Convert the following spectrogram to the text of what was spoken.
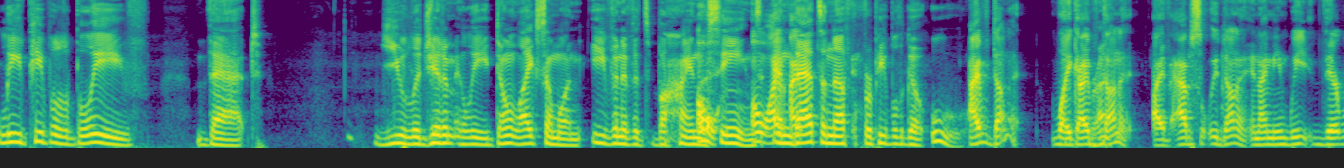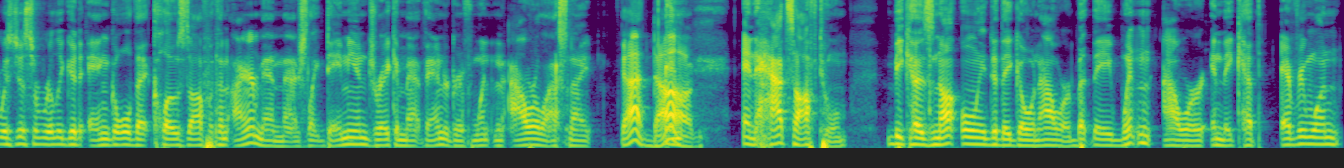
lead people to believe that you legitimately don't like someone, even if it's behind the Oh, scenes. oh, I- and I- that's enough for people to go, ooh. I've done it. Like I've Right. done it. I've absolutely done it. And I mean, we there was just a really good angle that closed off with an Iron Man match. Like Damian Drake and Matt Vandergriff went an hour last night. God dog. And hats off to them because not only did they go an hour, but they went an hour and they kept everyone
